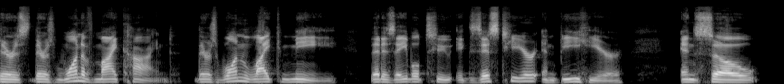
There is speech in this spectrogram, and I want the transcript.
There's there's one of my kind. There's one like me that is able to exist here and be here. And so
